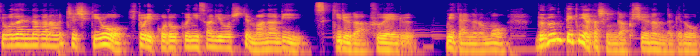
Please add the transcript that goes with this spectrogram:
教材の中の知識を一人孤独に作業して学び、スキルが増えるみたいなのも、部分的には確かに学習なんだけど、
